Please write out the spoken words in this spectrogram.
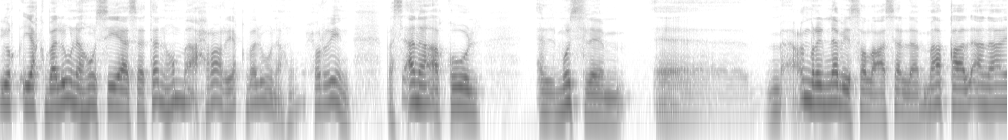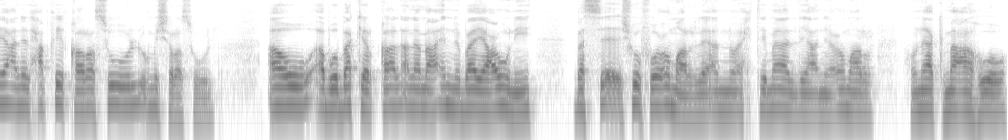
يقبلونه سياسة هم أحرار يقبلونه حرين. بس أنا أقول المسلم آه، عمر النبي صلى الله عليه وسلم ما قال أنا يعني الحقيقة رسول ومش رسول. أو أبو بكر قال أنا مع أنه بايعوني بس شوفوا عمر لأنه احتمال يعني عمر هناك معه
